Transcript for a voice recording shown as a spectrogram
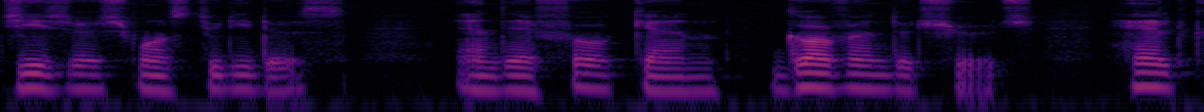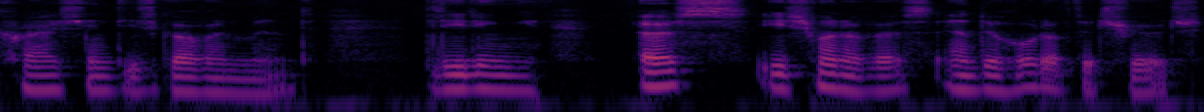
Jesus wants to lead us and therefore can govern the church, help Christ in this government leading us, each one of us, and the whole of the church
